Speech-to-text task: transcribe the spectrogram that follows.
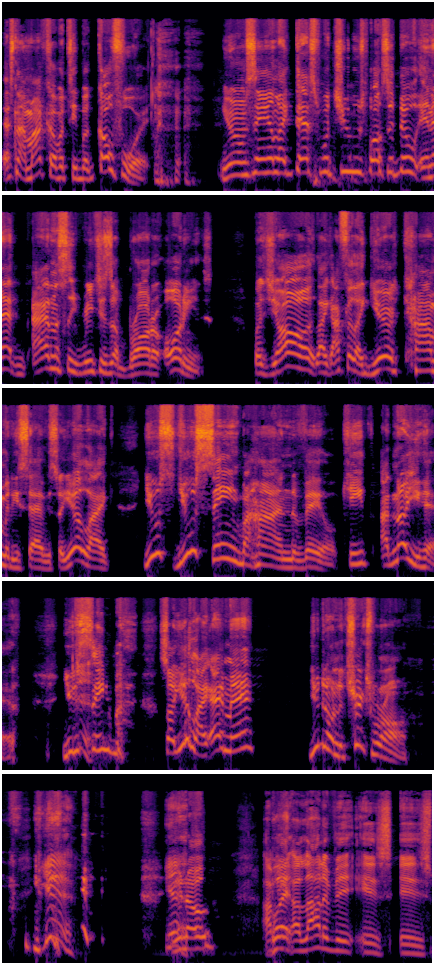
That's not my cup of tea, but go for it. you know what I'm saying? Like that's what you're supposed to do. And that honestly reaches a broader audience. But y'all, like, I feel like you're comedy savvy. So you're like, you you seen behind the veil, Keith. I know you have. You see, so you're like, hey man, you're doing the tricks wrong. Yeah. Yeah. You know, I But- mean, a lot of it is is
